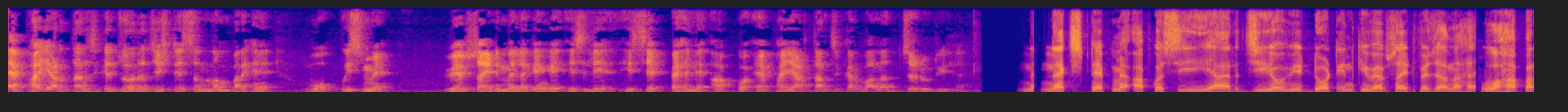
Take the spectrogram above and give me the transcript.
एफआईआर दर्ज के जो रजिस्ट्रेशन नंबर हैं, वो इसमें वेबसाइट में लगेंगे। इसलिए इससे पहले आपको एफआईआर दर्ज करवाना ज़रूरी है। नेक्स्ट स्टेप में आपको C R G O V dot in की वेबसाइट पे जाना है। वहाँ पर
